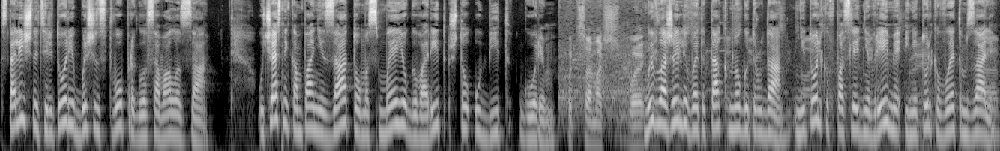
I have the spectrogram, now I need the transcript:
В столичной территории большинство проголосовало «за». Участник кампании «За» Томас Мэйо говорит, что убит горем. Мы вложили в это так много труда, не только в последнее время и не только в этом зале.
